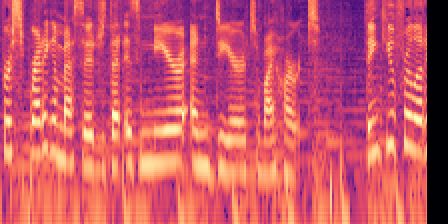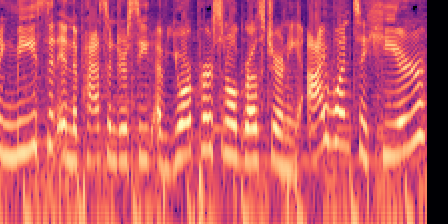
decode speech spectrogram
for spreading a message that is near and dear to my heart. Thank you for letting me sit in the passenger seat of your personal growth journey. I want to hear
